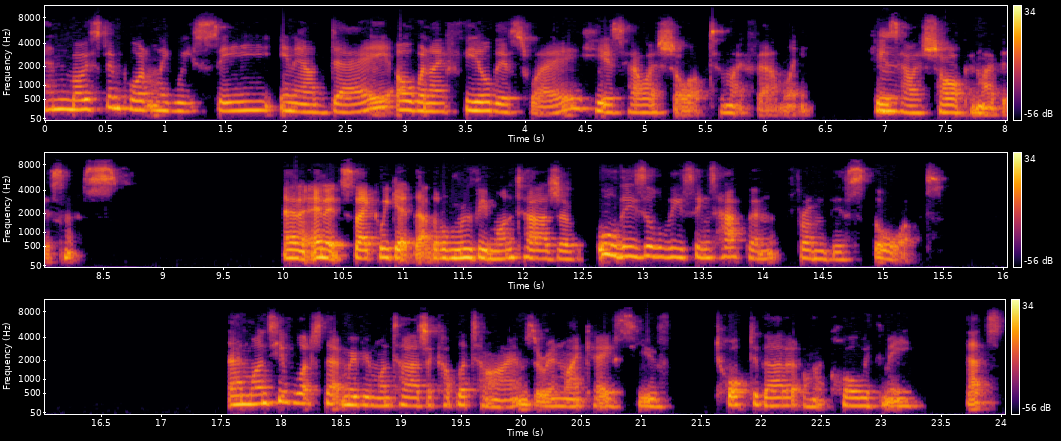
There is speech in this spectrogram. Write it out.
and most importantly, we see in our day, oh, when I feel this way, here's how I show up to my family. Here's mm. how I show up in my business. And, and it's like we get that little movie montage of all these, all these things happen from this thought. And once you've watched that movie montage a couple of times, or in my case, you've talked about it on a call with me, that's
